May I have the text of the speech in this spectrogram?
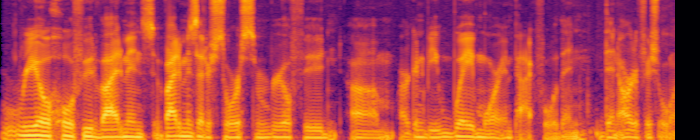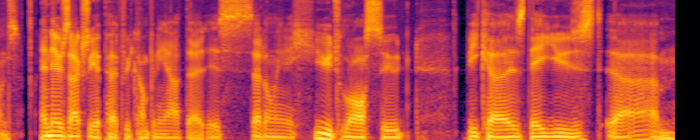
real whole food vitamins, vitamins that are sourced from real food, um, are going to be way more impactful than than artificial ones. And there's actually a pet food company out that is settling a huge lawsuit because they used um,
